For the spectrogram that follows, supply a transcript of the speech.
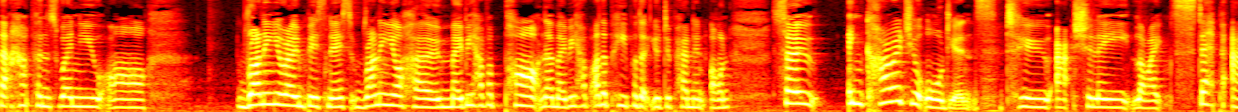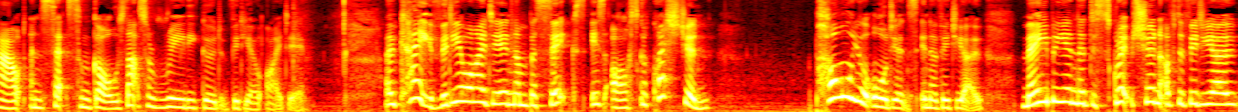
that happens when you are running your own business, running your home, maybe have a partner, maybe have other people that you're dependent on. So, encourage your audience to actually like step out and set some goals. That's a really good video idea. Okay, video idea number six is ask a question. Poll your audience in a video. Maybe in the description of the video,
